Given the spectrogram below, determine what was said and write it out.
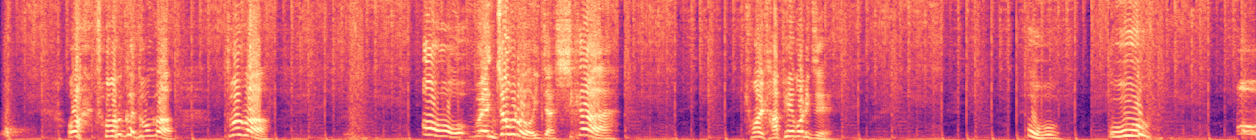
어, 도망가, 도망가, 도망가. 어, 어, 왼쪽으로 이 자식아. 총알 다 피해버리지. 오, 오, 어,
